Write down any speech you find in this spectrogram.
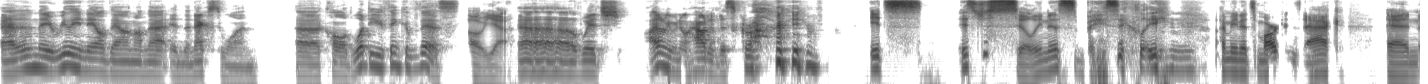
and then they really nailed down on that in the next one uh, called what do you think of this Oh yeah. uh, which i don't even know how to describe It's it's just silliness basically. Mhm. I mean, it's Mark and Zach, and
